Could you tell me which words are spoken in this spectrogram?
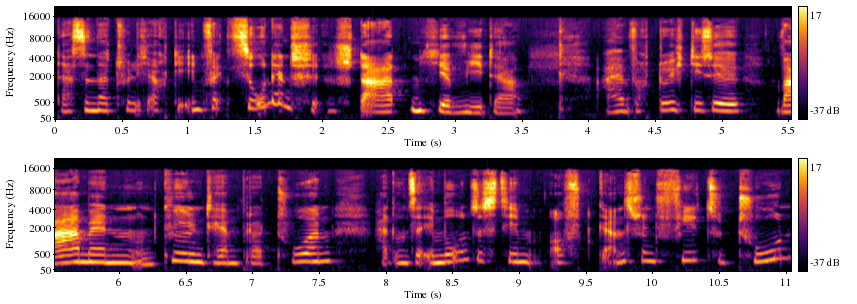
Das sind natürlich auch die Infektionen starten hier wieder. Einfach durch diese warmen und kühlen Temperaturen hat unser Immunsystem oft ganz schön viel zu tun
